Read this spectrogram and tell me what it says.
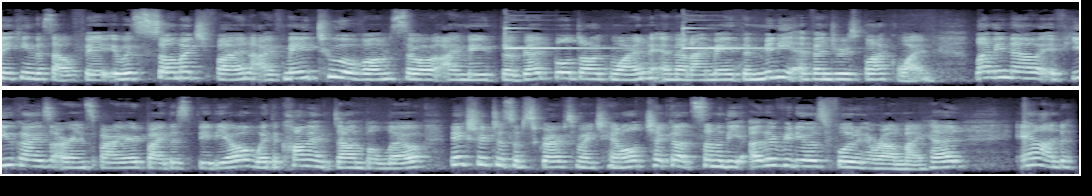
Making this outfit. It was so much fun. I've made two of them, so I made the Red Bulldog one and then I made the Mini Avengers Black one. Let me know if you guys are inspired by this video with a comment down below. Make sure to subscribe to my channel, check out some of the other videos floating around my head, and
